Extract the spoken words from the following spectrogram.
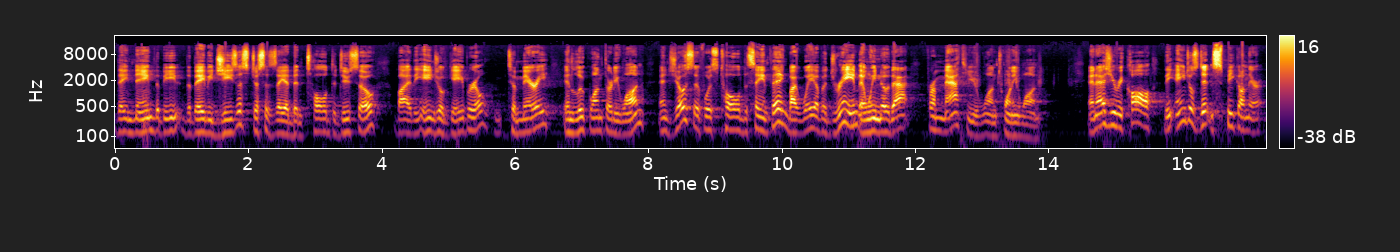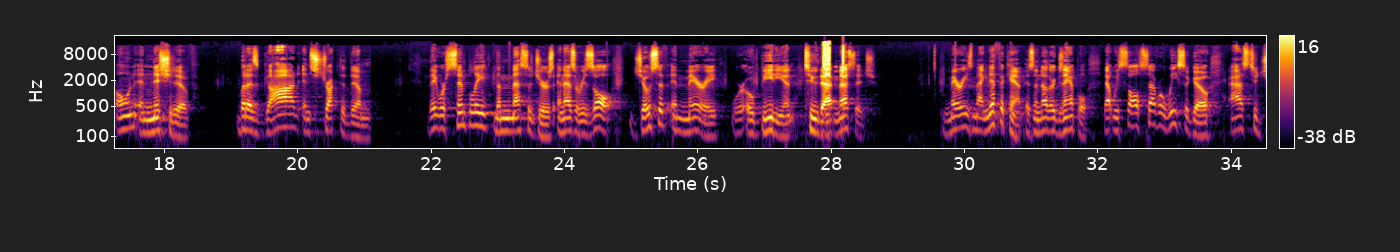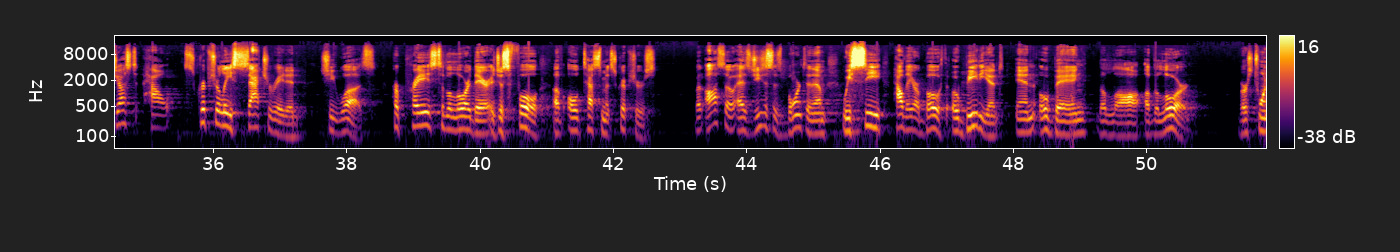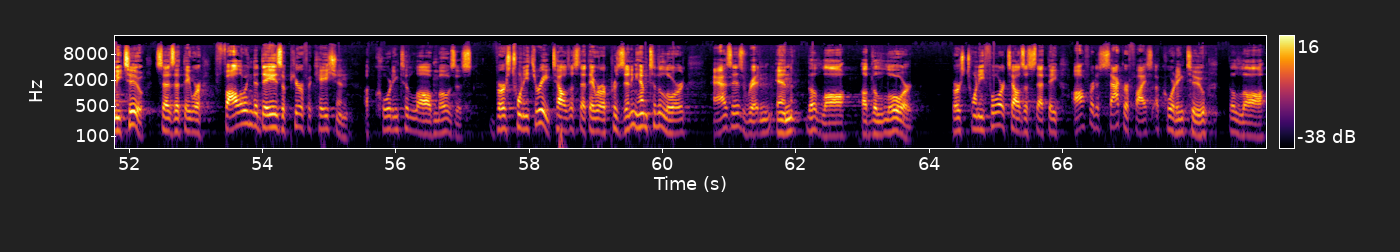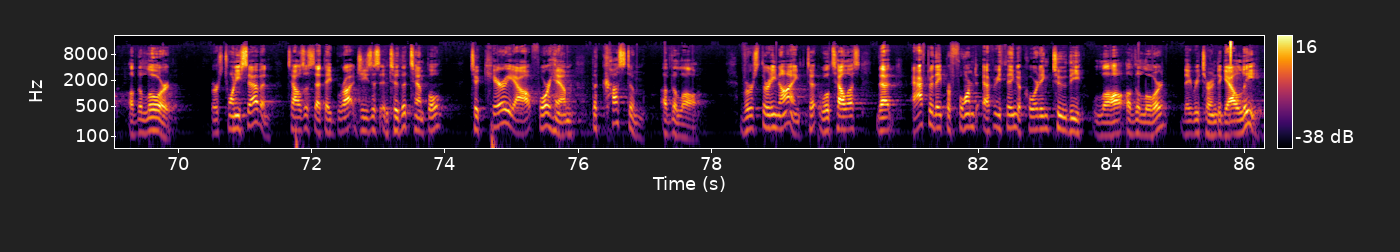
They named the, baby Jesus just as they had been told to do so by the angel Gabriel to Mary in Luke 131 and Joseph was told the same thing by way of a dream and we know that from Matthew 121 and as you recall the angels didn't speak on their own initiative but as God instructed them they were simply the messengers and as a result Joseph and Mary were obedient to that message Mary's Magnificat is another example that we saw several weeks ago as to just how scripturally saturated she was. Her praise to the Lord there is just full of Old Testament scriptures. But also, as Jesus is born to them, we see how they are both obedient in obeying the law of the Lord. Verse 22 says that they were following the days of purification according to the law of Moses. Verse 23 tells us that they were presenting him to the Lord as is written in the law of the Lord. Verse 24 tells us that they offered a sacrifice according to the law of the Lord. Verse 27 tells us that they brought Jesus into the temple to carry out for him the custom of the law. Verse 39 will tell us that after they performed everything according to the law of the Lord, they returned to Galilee.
